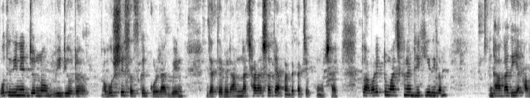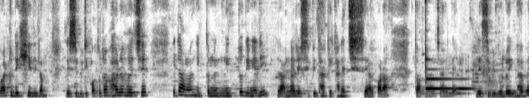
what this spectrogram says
প্রতিদিনের জন্য ভিডিওটা অবশ্যই সাবস্ক্রাইব করে রাখবেন যাতে আমি রান্না ছাড়ার সাথে আপনাদের কাছে পৌঁছায়। তো আবার একটু মাঝখানে ঢেকিয়ে দিলাম। ঢাকা দিয়ে আবার একটু দেখিয়ে দিলাম রেসিপিটি কতটা ভালো হয়েছে। এটা আমার নিত্য নিত্য দিনেরই রান্নার রেসিপি থাকে এখানে শেয়ার করা। তো আপনারা চাইলে রেসিপিগুলো এইভাবে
